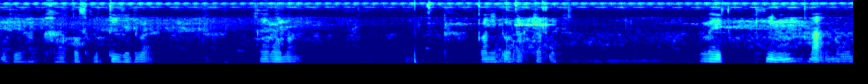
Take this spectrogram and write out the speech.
โอเคครับครับตัวสมูทตี้กัน ดีกว่าใช้อะไรบ้าง ตอนนี้ตัวหนักจัดเลยเหล็กหินหนังเลย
